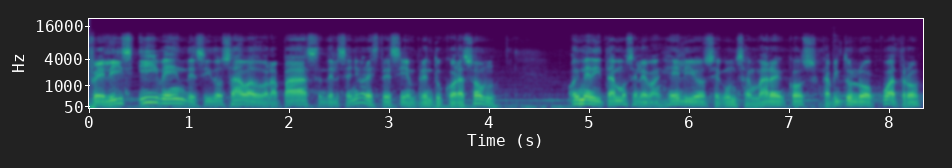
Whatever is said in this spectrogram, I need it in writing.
Feliz y bendecido sábado, la paz del Señor esté siempre en tu corazón. Hoy meditamos el Evangelio según San Marcos, capítulo 4,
